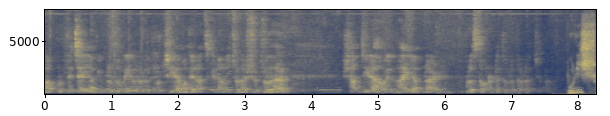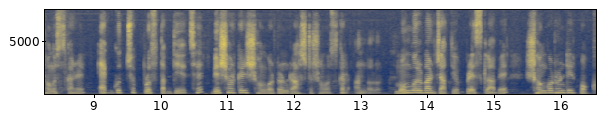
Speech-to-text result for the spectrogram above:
আলাপ করতে চাই। আমি প্রথমেই অনুরোধ করছি আমাদের আজকের আলোচনার সূত্রধার শামজির আহমেদ ভাই আপনার প্রস্তাবনাটা তুলে ধরার জন্য। পুলিশ সংস্কারে একগুচ্ছ প্রস্তাব দিয়েছে বেসরকারি সংগঠন রাষ্ট্র সংস্কার আন্দোলন। মঙ্গলবার জাতীয় প্রেস ক্লাবে সংগঠনটির পক্ষ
